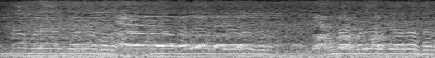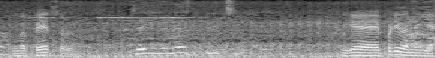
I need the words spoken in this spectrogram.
அண்ணாமலையாருக்கு யாரோகரா அண்ணாமலையாருக்கு யாரோகரா அண்ணாமலையாருக்கு யாரோகரா உங்க பேர் சொல்லுங்க. ஜெய் கணேஷ் திருச்சி. இங்க எப்படி வந்தீங்க?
